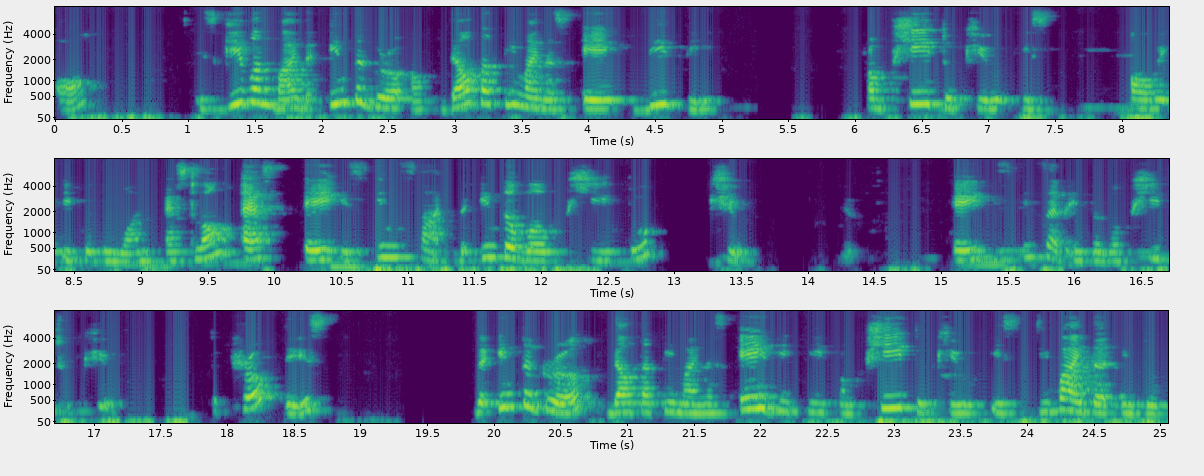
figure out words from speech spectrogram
or is given by the integral of delta t minus a dt from p to q is always equal to 1 as long as a is inside the interval p to q. a is inside the interval p to q. To prove this, the integral delta t minus a dt from P to Q is divided into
